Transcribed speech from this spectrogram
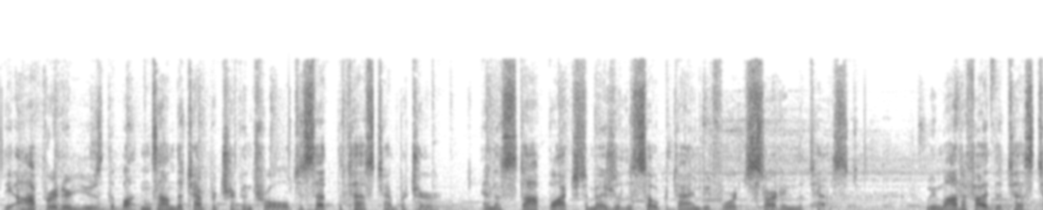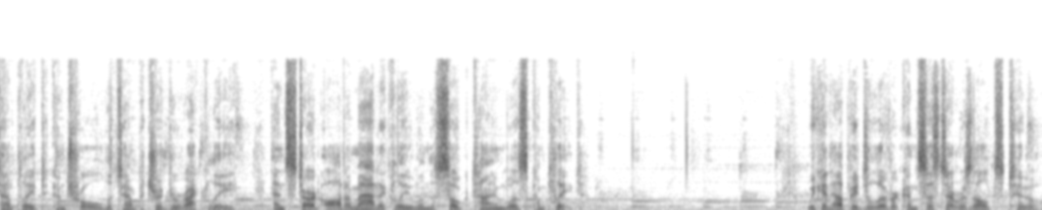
The operator used the buttons on the temperature control to set the test temperature and a stopwatch to measure the soak time before starting the test. We modified the test template to control the temperature directly and start automatically when the soak time was complete. We can help you deliver consistent results too.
